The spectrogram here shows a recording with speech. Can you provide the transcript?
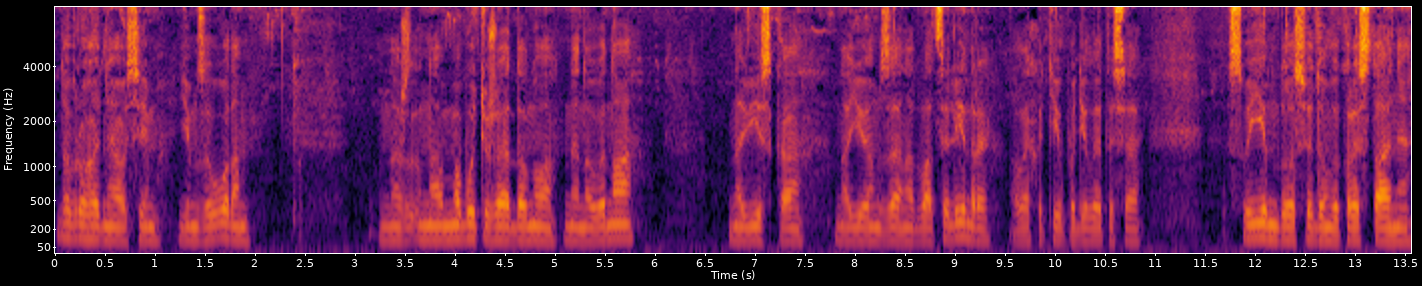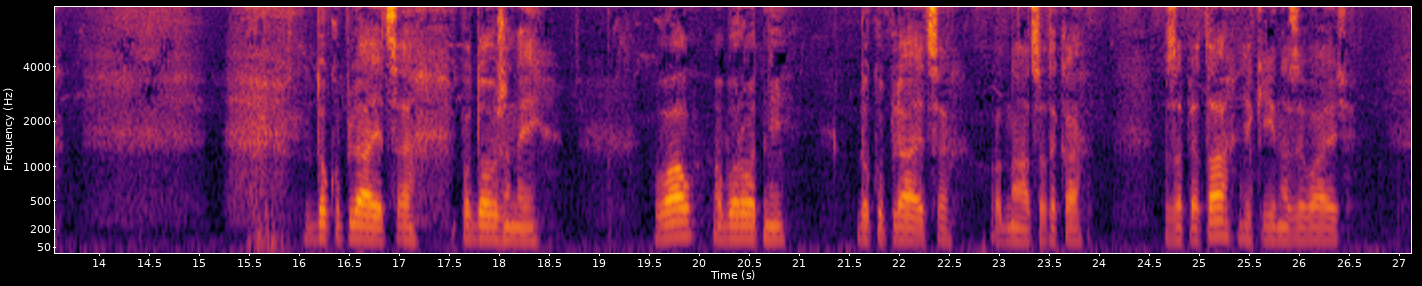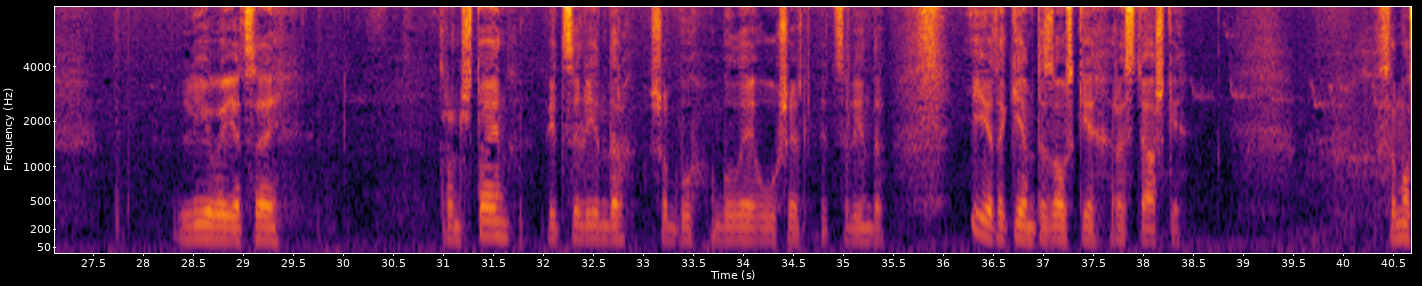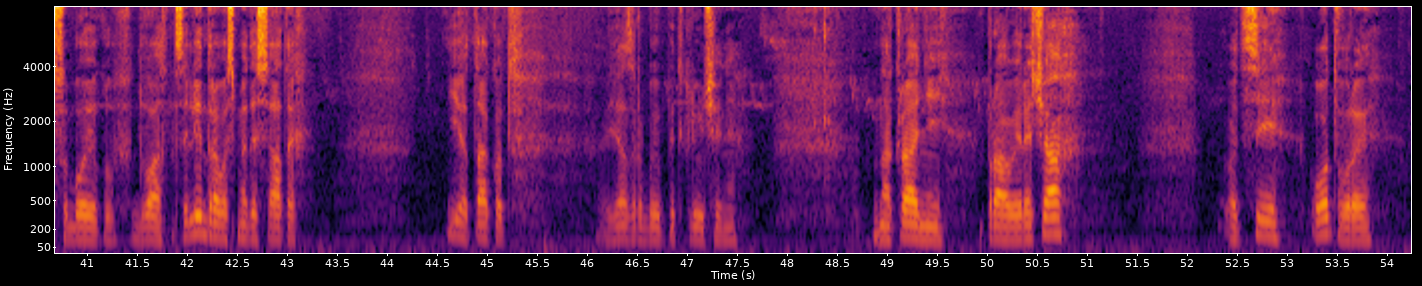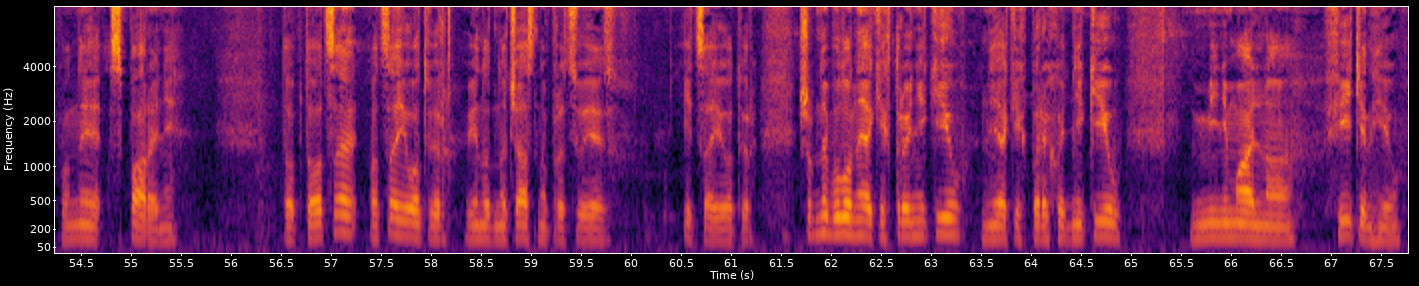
Доброго дня всім їм заводам. Мабуть, вже давно не новина. Навіска на UMZ на два циліндри, але хотів поділитися своїм досвідом використання. Докупляється подовжений вал оборотній. Докупляється одна це така зап'ята, її називають. Лівий є цей кронштейн під циліндр, щоб були уші під циліндр. І такі МТЗовські розтяжки. Само собою два циліндра 80-х. І отак от я зробив підключення. На крайній правий речах оці отвори вони спарені. Тобто оце, оцей отвір він одночасно працює і цей отвір. Щоб не було ніяких тройників, ніяких переходників, мінімально фітінгів,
